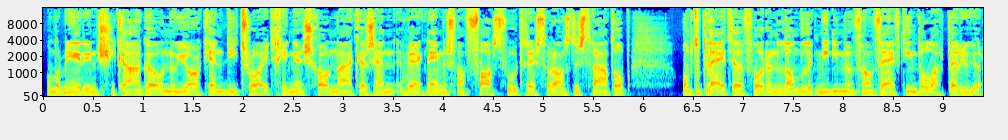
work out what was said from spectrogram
Onder meer in Chicago, New York en Detroit... gingen schoonmakers en werknemers van fastfoodrestaurants de straat op... om te pleiten voor een landelijk minimum van 15 dollar per uur.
